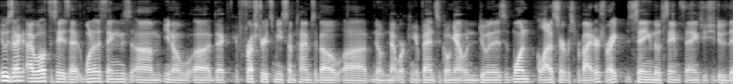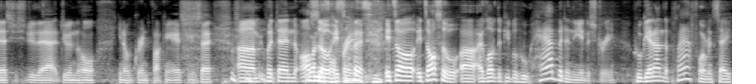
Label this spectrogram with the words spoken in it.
it was. I will have to say is that one of the things um, you know uh, that frustrates me sometimes about uh, you know networking events and going out and doing this is one a lot of service providers right saying those same things. You should do this. You should do that. Doing the whole you know grin fucking. I guess you can say. Um, but then also it's it's all it's also uh, I love the people who have been in the industry who get on the platform and say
